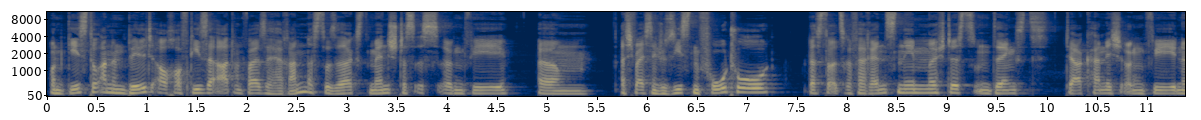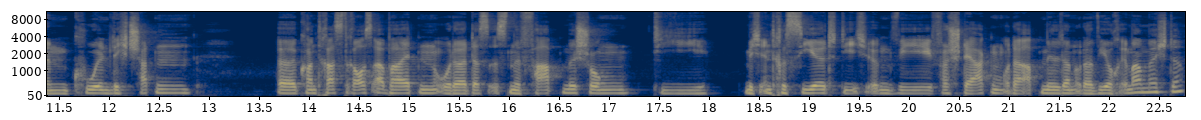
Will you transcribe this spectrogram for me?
Und gehst du an ein Bild auch auf diese Art und Weise heran, dass du sagst, Mensch, das ist irgendwie, ähm, also ich weiß nicht, du siehst ein Foto, das du als Referenz nehmen möchtest und denkst, da kann ich irgendwie einen coolen Lichtschatten äh, rausarbeiten oder das ist eine Farbmischung, die mich interessiert, die ich irgendwie verstärken oder abmildern oder wie auch immer möchte?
